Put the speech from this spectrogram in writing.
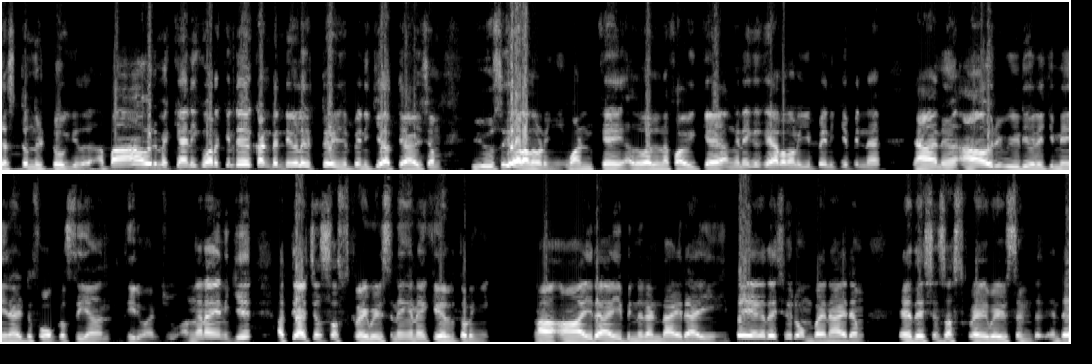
ജസ്റ്റ് ഒന്ന് ഇട്ട് നോക്കിയത്. അപ്പൊ ആ ഒരു മെക്കാനിക് വർക്കിന്റെ കണ്ടന്റുകൾ ഇട്ട് കഴിഞ്ഞപ്പോൾ എനിക്ക് അത്യാവശ്യം വ്യൂസ് കയറാൻ തുടങ്ങി. വൺ കെ അതുപോലെ തന്നെ ഫൈവ് കെ അങ്ങനെയൊക്കെ കയറാൻ തുടങ്ങിയപ്പോൾ എനിക്ക് പിന്നെ ഞാൻ ആ ഒരു വീഡിയോയിലേക്ക് മെയിനായിട്ട് ഫോക്കസ് ചെയ്യാൻ തീരുമാനിച്ചു. അങ്ങനെ എനിക്ക് അത്യാവശ്യം സബ്സ്ക്രൈബേഴ്സിനെ ഇങ്ങനെ കയറി തുടങ്ങി. ആയിരമായി പിന്നെ രണ്ടായിരമായി ഇപ്പൊ ഏകദേശം ഒരു ഒമ്പതിനായിരം ഏകദേശം സബ്സ്ക്രൈബേഴ്സ് ഉണ്ട്. എന്റെ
